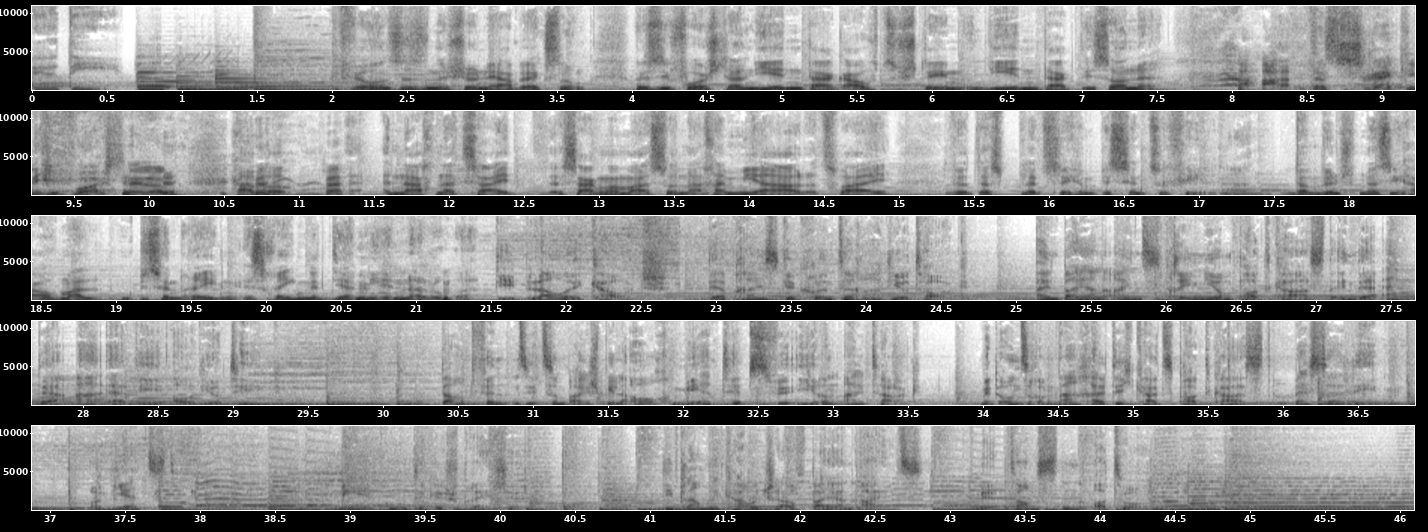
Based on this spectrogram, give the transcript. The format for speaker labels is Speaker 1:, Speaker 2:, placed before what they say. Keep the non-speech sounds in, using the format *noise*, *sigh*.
Speaker 1: ARD.
Speaker 2: Für uns ist es eine schöne Abwechslung. Müssen Sie sich vorstellen, jeden Tag aufzustehen und jeden Tag die Sonne. *laughs*
Speaker 3: Das schreckliche Vorstellung. *laughs*
Speaker 2: Aber nach einer Zeit, sagen wir mal so nach einem Jahr oder zwei, wird das plötzlich ein bisschen zu viel. Ne? Dann wünscht man sich auch mal ein bisschen Regen. Es regnet ja nie in Aruba. *laughs*
Speaker 4: Die blaue Couch. Der preisgekrönte Radiotalk. Ein Bayern 1 Premium Podcast in der App der ARD Audiothek. Dort finden Sie zum Beispiel auch mehr Tipps für Ihren Alltag mit unserem Nachhaltigkeitspodcast Besser Leben. Und jetzt mehr gute Gespräche. Die blaue Couch auf Bayern 1 mit Thorsten Otto.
